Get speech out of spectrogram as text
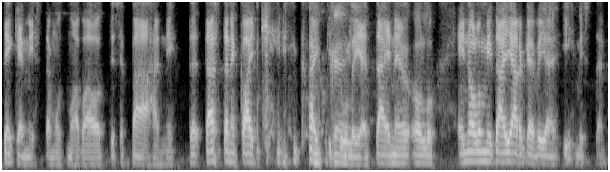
tekemistä, mutta mua vaan otti se päähän, niin tästä ne kaikki, kaikki okay. tuli, että ei ne, ollut, ei ne ollut mitään järkeviä ihmisten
